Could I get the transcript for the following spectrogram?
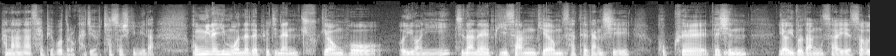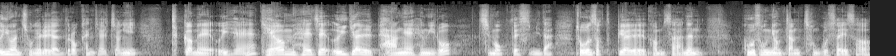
하나하나 살펴보도록 하죠. 첫 소식입니다. 국민의힘 원내대표 지낸 추경호 의원이 지난해 비상계엄 사태 당시 국회 대신 여의도 당사에서 의원총회를 열도록 한 결정이 특검에 의해 계엄 해제 의결 방해 행위로 지목됐습니다. 조은석 특별검사는 구속영장 청구서에서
